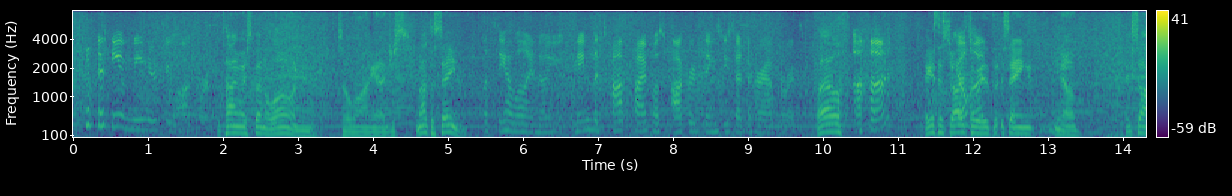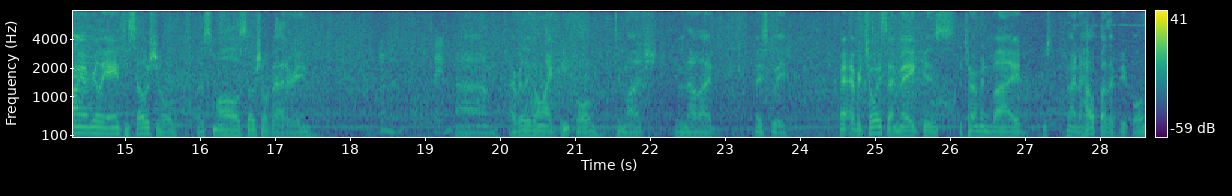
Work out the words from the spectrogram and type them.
what do you mean you're too awkward? The time I spent alone so long, I just, not the same. Let's see how well I know you. Name the top five most awkward things you said to her afterwards. Well, Uh-huh. I guess it starts with saying, you know, I'm sorry I'm really antisocial, a small social battery. Mm-hmm. Same. Um, I really don't like people too much, even though I basically every choice I make is determined by just trying to help other people.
